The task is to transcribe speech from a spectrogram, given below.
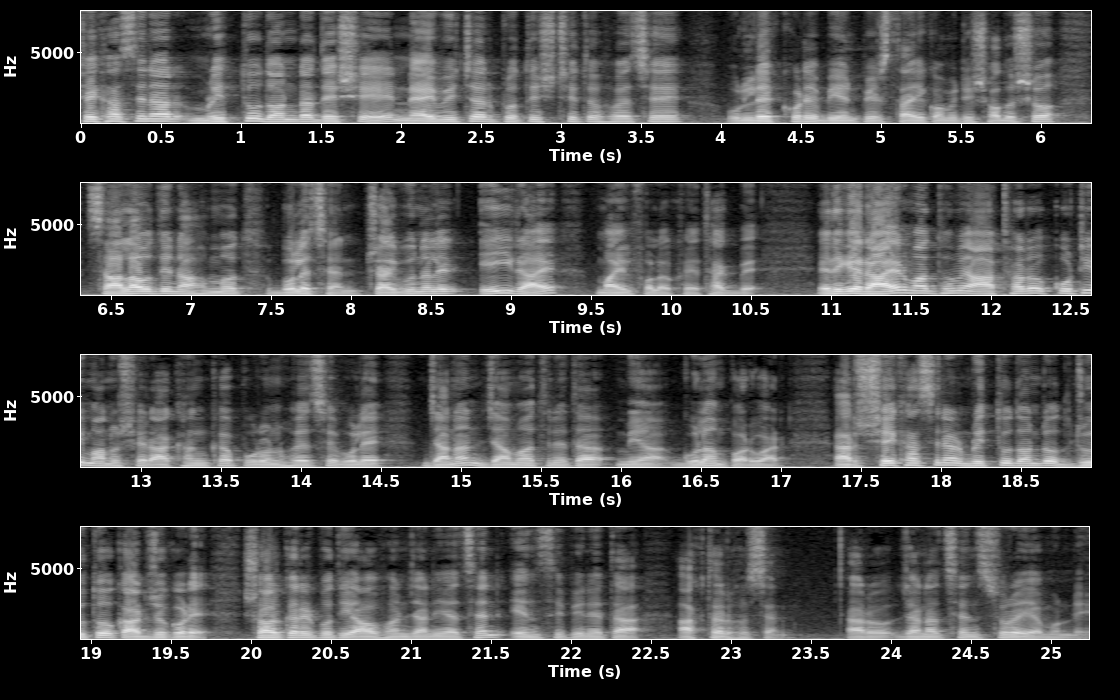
শেখ হাসিনার মৃত্যুদণ্ডাদেশে ন্যায় বিচার প্রতিষ্ঠিত হয়েছে, উল্লেখ করে বিএনপির স্থায়ী কমিটির সদস্য সালাউদ্দিন আহমদ বলেছেন, ট্রাইব্যুনালের এই রায় মাইলফলক হয়ে থাকবে। এদিকে রায়ের মাধ্যমে আঠারো কোটি মানুষের আকাঙ্ক্ষা পূরণ হয়েছে বলে জানান জামাত নেতা মিয়া গুলাম পরওয়ার। আর শেখ হাসিনার মৃত্যুদণ্ড দ্রুত কার্যকরে, সরকারের প্রতি আহ্বান জানিয়েছেন এনসিপি নেতা আখতার হোসেন। আরও জানাচ্ছেন সুরাইয়া মুন্নি।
